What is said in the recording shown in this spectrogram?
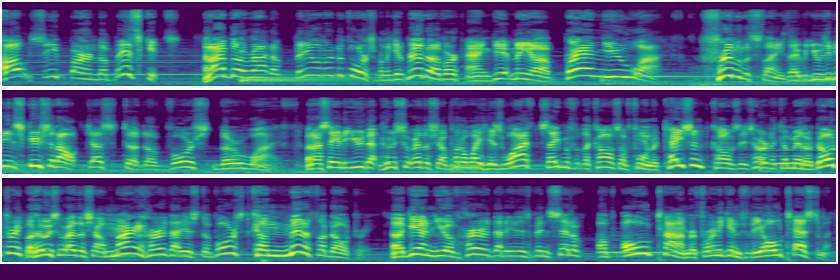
oh, she burned the biscuits. And I'm going to write a bill of divorcement and get rid of her and get me a brand new wife. Frivolous things. They would use any excuse at all just to divorce their wife. But I say unto you that whosoever shall put away his wife, save for the cause of fornication, causes her to commit adultery. But whosoever shall marry her that is divorced, committeth adultery. Again, you have heard that it has been said of, of old time, referring again to the Old Testament.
